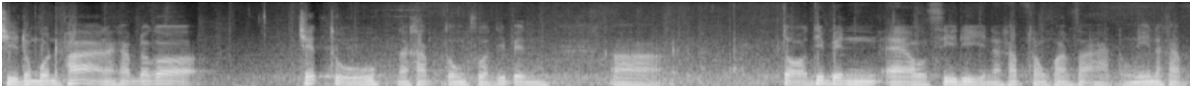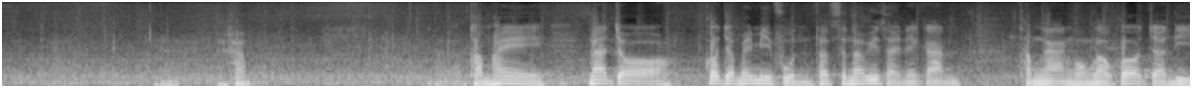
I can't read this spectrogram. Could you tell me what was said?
ฉีดลงบนผ้านะครับ แล้วก็เช็ดถูนะครับ ตรงส่วนที่เป็นอจอที่เป็น LCD นะครับทำความสะอาดตรงนี้นะครับนะครับทำให้ หน้าจอก็จะไม่มีฝุ่นทัศนวิสัยในการทำงานของเราก็จะดี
